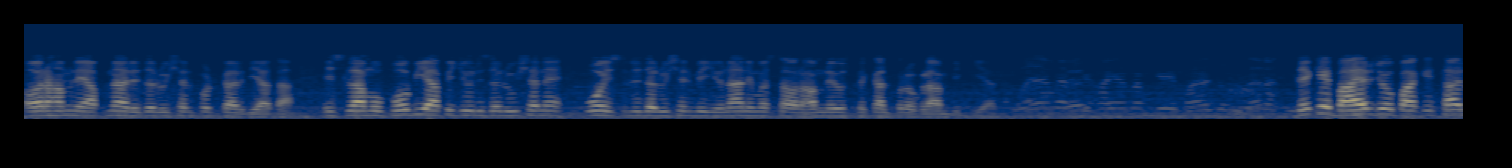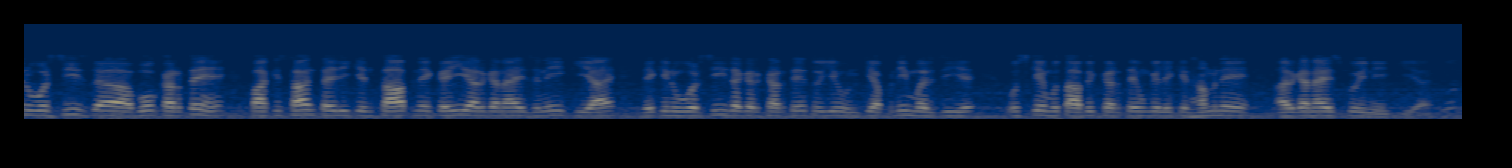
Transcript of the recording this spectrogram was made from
और हमने अपना रिजोल्यूशन पुट कर दिया था। इस्लामोफोबिया पे जो रिजोल्यूशन है वो इस रिजोल्यूशन भी यूनानिमस था और हमने उस पर कल प्रोग्राम भी किया था। देखिए, बाहर जो पाकिस्तान ओवरसीज वो करते हैं, पाकिस्तान तहरीक इंसाफ ने कहीं ऑर्गेनाइज नहीं किया है, लेकिन ओवरसीज अगर करते तो ये उनकी अपनी मर्ज़ी है, उसके मुताबिक करते होंगे, लेकिन हमने ऑर्गेनाइज कोई नहीं किया है।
